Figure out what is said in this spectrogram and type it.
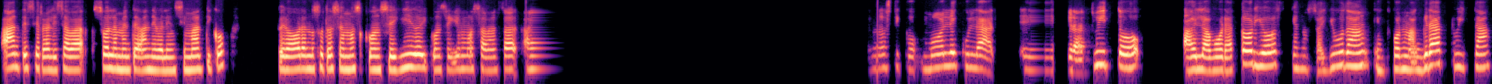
antes se realizaba solamente a nivel enzimático, pero ahora nosotros hemos conseguido y conseguimos avanzar al diagnóstico molecular eh, gratuito. Hay laboratorios que nos ayudan en forma gratuita.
